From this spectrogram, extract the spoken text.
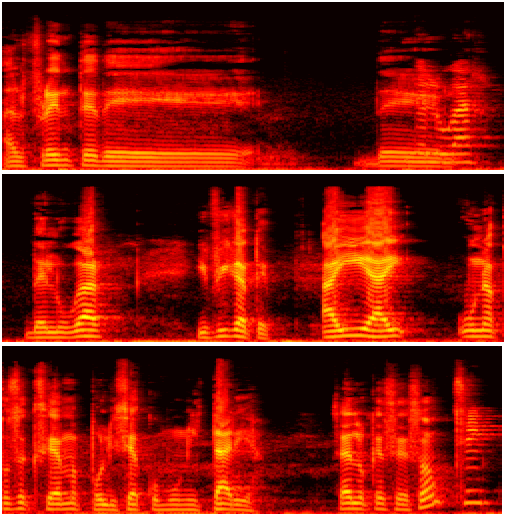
al frente de, de- Del lugar. del lugar. Y fíjate, ahí hay una cosa que se llama policía comunitaria. ¿Sabes lo que es eso? Sí.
